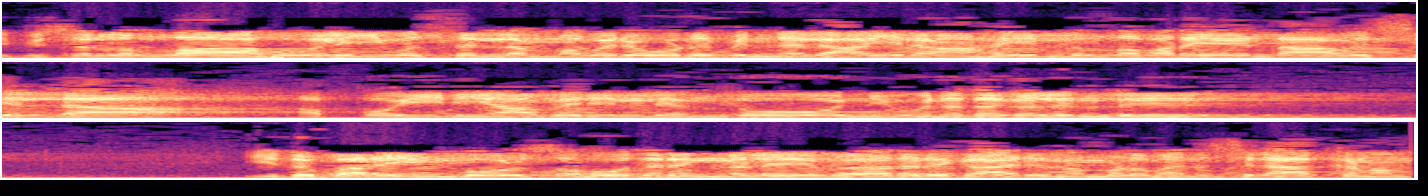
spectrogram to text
നബി സല്ലല്ലാഹു അലൈ വസ്ല്ലം അവരോട് പിന്നെ ലായിലാഹ ഇല്ലല്ല പറയേണ്ട ആവശ്യമില്ല അപ്പോ ഇനി അവരിൽ എന്തോ ന്യൂനതകളുണ്ട്. ഇത് പറയുമ്പോൾ സഹോദരങ്ങളെ വേറൊരു കാര്യം നമ്മൾ മനസ്സിലാക്കണം.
